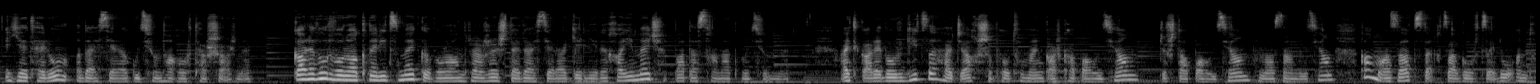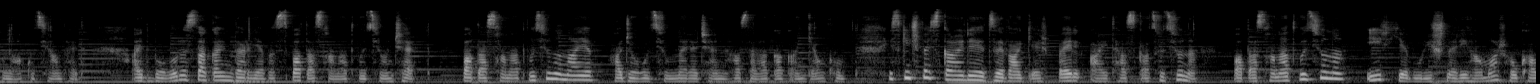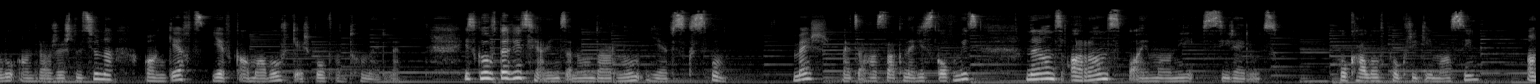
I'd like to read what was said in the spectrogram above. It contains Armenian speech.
Եթերում դասերակցություն հաղորդաշարն է։ Կարևոր որակներից մեկը, որ անհրաժեշտ է դասերակել երեխայի մեջ, պատասխանատվությունն է։ Այդ կարևոր գիծը հաճախ շփոթում են կարգապահության, ճշտապահության, հնազանդության կամ ազատ ստեղծագործելու ընտունակության հետ։ Այդ բոլորը սակայն դեռևս պատասխանատվություն չէ պատասխանատվությունը նաև հաջողությունները չեն հասարակական կյանքում։ Իսկ ինչպես կարելի է ձևակերպել այդ հասկացությունը, Պատասխանատվությունը իր եւ ուրիշների համար հոգալու անհրաժեշտությունը անկեղծ եւ կամավոր կերպով ընդունելն է։ Իսկ որտեղից է այն ծնունդ առնում եւ սկսվում։ Մեր մեծահասակներից կողմից նրանց առանց պայմանի սիրելուց։ Հոգալով փոքրիկի մասին,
